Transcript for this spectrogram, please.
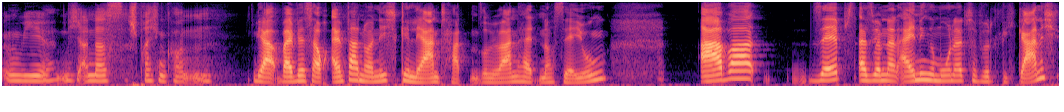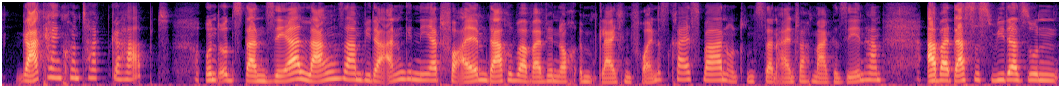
irgendwie nicht anders sprechen konnten. Ja, weil wir es auch einfach noch nicht gelernt hatten. So, wir waren halt noch sehr jung. Aber selbst, also wir haben dann einige Monate wirklich gar nicht, gar keinen Kontakt gehabt und uns dann sehr langsam wieder angenähert, vor allem darüber, weil wir noch im gleichen Freundeskreis waren und uns dann einfach mal gesehen haben. Aber dass es wieder so, ein,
